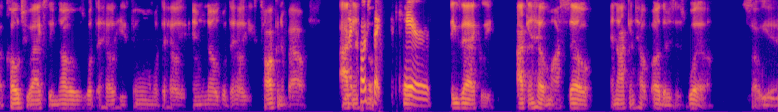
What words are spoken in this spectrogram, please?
a coach who actually knows what the hell he's doing, what the hell, and knows what the hell he's talking about. And I a coach that cares. Exactly. I can help myself and I can help others as well. So yeah,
